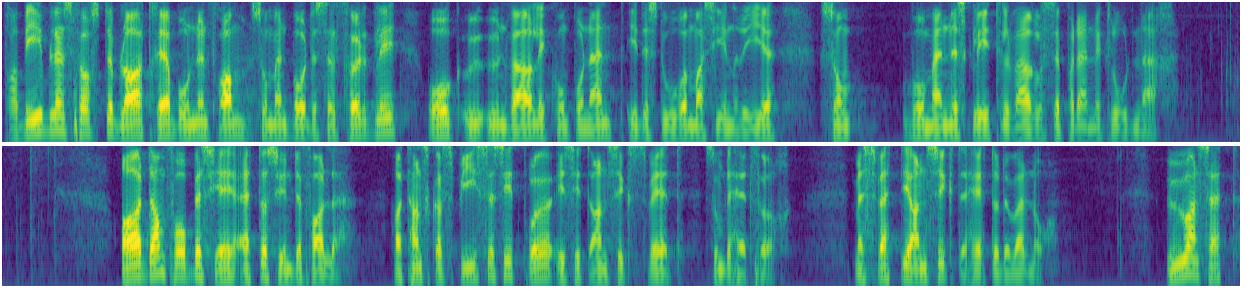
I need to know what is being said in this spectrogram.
Fra Bibelens første blad trer bonden fram som en både selvfølgelig og uunnværlig komponent i det store maskineriet som vår menneskelige tilværelse på denne kloden er. Adam får beskjed etter syndefallet at han skal spise sitt brød i sitt ansikts sved, som det het før. Med svette i ansiktet, heter det vel nå. Uansett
